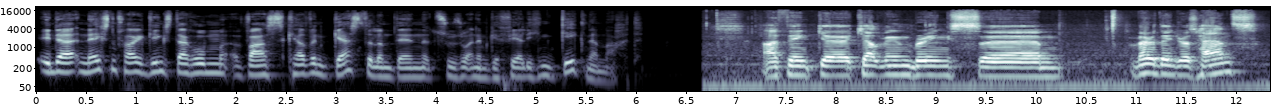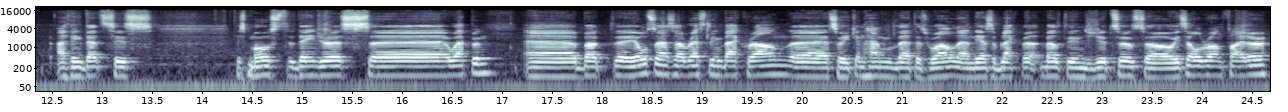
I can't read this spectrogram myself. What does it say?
In der nächsten Frage ging es darum, was Calvin Gastelum denn zu so einem gefährlichen Gegner macht. I think uh, Calvin brings um, very dangerous hands. I think that's his his most dangerous uh, weapon. Uh, but uh, he also has a wrestling background, uh, so he can handle that as well. And he has a black belt in jiu-jitsu, so he's an all-round fighter.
